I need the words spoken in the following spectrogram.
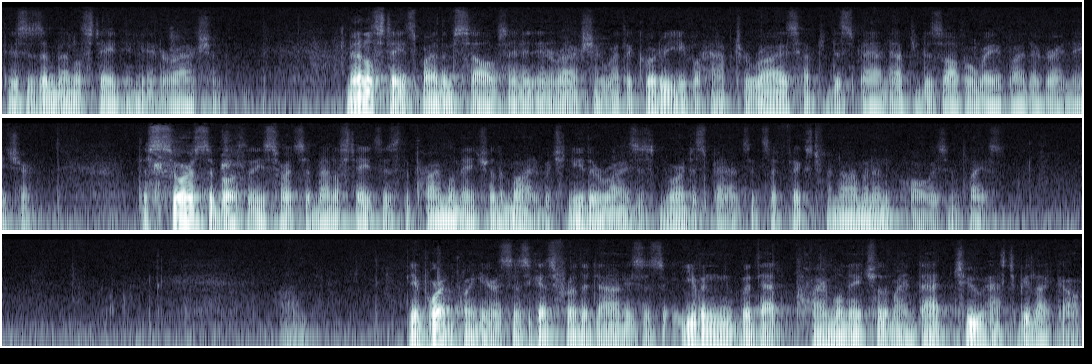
This is a mental state in interaction. Mental states by themselves and in interaction, whether good or evil, have to rise, have to disband, have to dissolve away by their very nature. The source of both of these sorts of mental states is the primal nature of the mind, which neither rises nor disbands. It's a fixed phenomenon, always in place. Um, the important point here is as it gets further down, he says, even with that primal nature of the mind, that too has to be let go.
